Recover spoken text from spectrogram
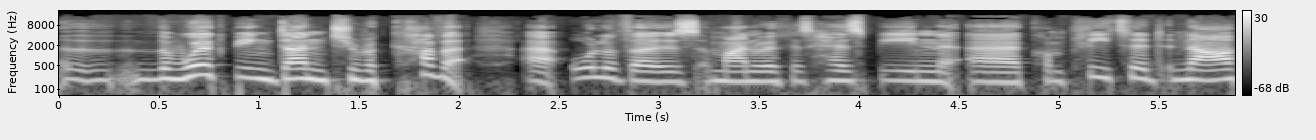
the work being done to recover uh, all of those mine workers has been uh, completed now.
